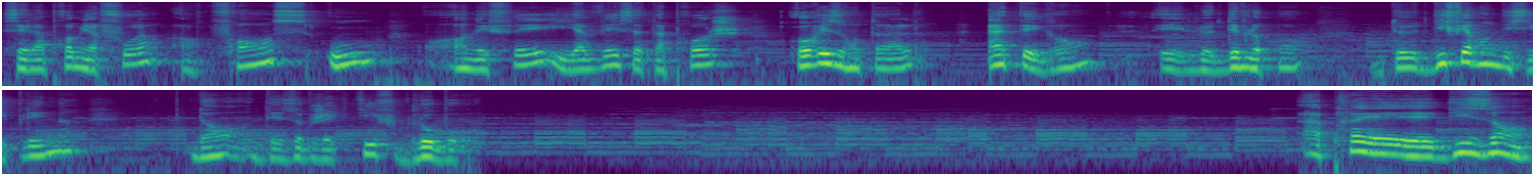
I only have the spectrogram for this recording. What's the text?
C'est la première fois en France où, en effet, il y avait cette approche horizontale intégrant le développement de différentes disciplines dans des objectifs globaux. Après dix ans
